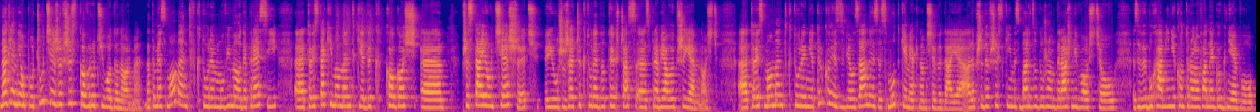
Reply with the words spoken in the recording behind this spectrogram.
nagle miał poczucie, że wszystko wróciło do normy. Natomiast moment, w którym mówimy o depresji, e, to jest taki moment, kiedy kogoś e, przestają cieszyć już rzeczy, które dotychczas sprawiały przyjemność. E, To jest moment, który nie tylko jest związany ze smutkiem, jak nam się wydaje, ale przede wszystkim z bardzo dużą drażliwością, z wybuchami niekontrolowanego gniewu,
